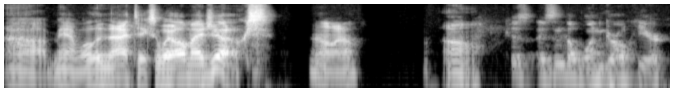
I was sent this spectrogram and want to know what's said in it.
Ah man. Well, then that takes away all my jokes. Oh well. Oh, Because isn't the one girl here?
